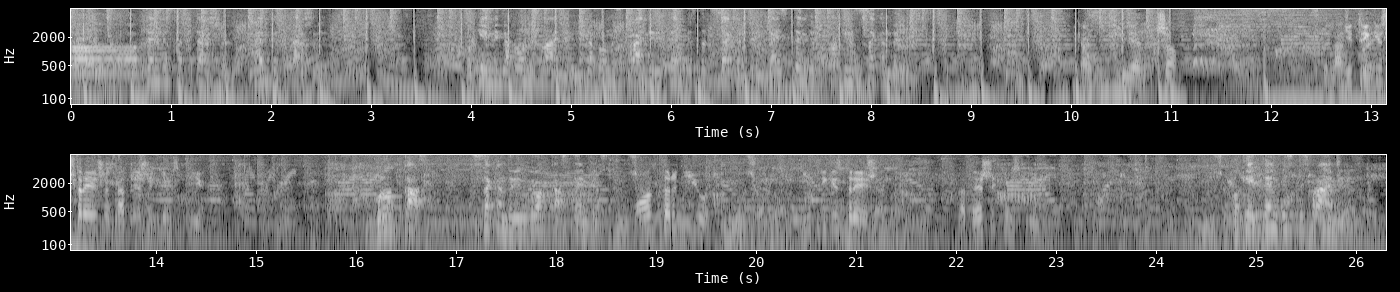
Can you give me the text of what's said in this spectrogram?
Uh, Tempest at tertiary. Tempest tertiary. Okay, Megatron is primary. Megatron is primary. Tempest at secondary. Guys, Tempest fucking secondary. Guys, it's real. Jump. Need bridge. registration, Gadesh TeamSpeak. Broadcast. Secondary broadcast Tempest. Monster Dude. Need registration. Gadesh TeamSpeak. Okay, Tempest is primary.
